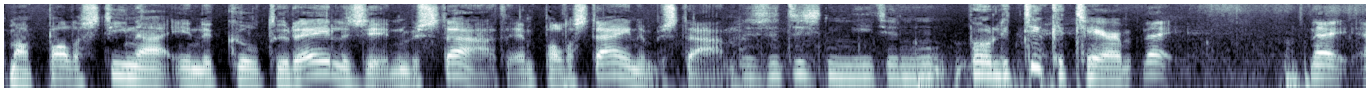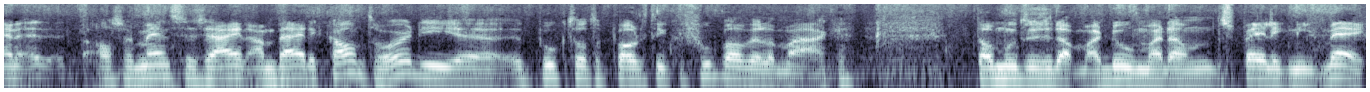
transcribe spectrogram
Maar Palestina in de culturele zin bestaat. En Palestijnen bestaan. Dus het is niet een politieke term. Nee. Nee, en als er mensen zijn aan beide kanten hoor... die uh, het boek tot de politieke voetbal willen maken... dan moeten ze dat maar doen, maar dan speel ik niet mee.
